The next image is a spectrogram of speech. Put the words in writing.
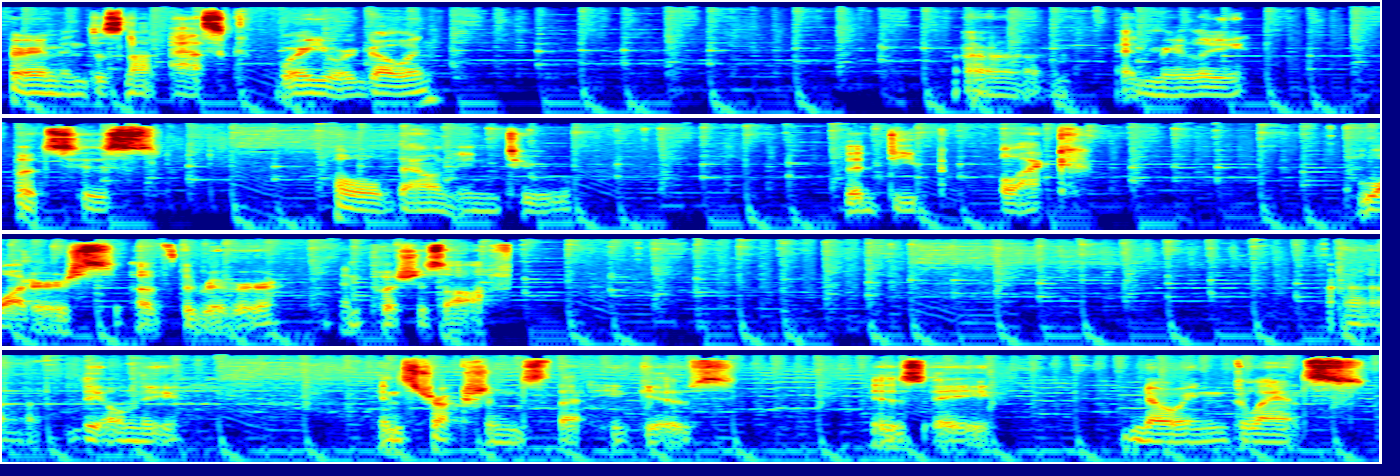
ferryman does not ask where you are going, um, and merely puts his pole down into the deep black waters of the river and pushes off. Uh, the only instructions that he gives is a knowing glance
